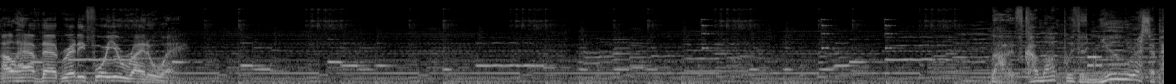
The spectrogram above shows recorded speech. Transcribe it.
I'll have that ready for you right away. I've come up with a new recipe.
